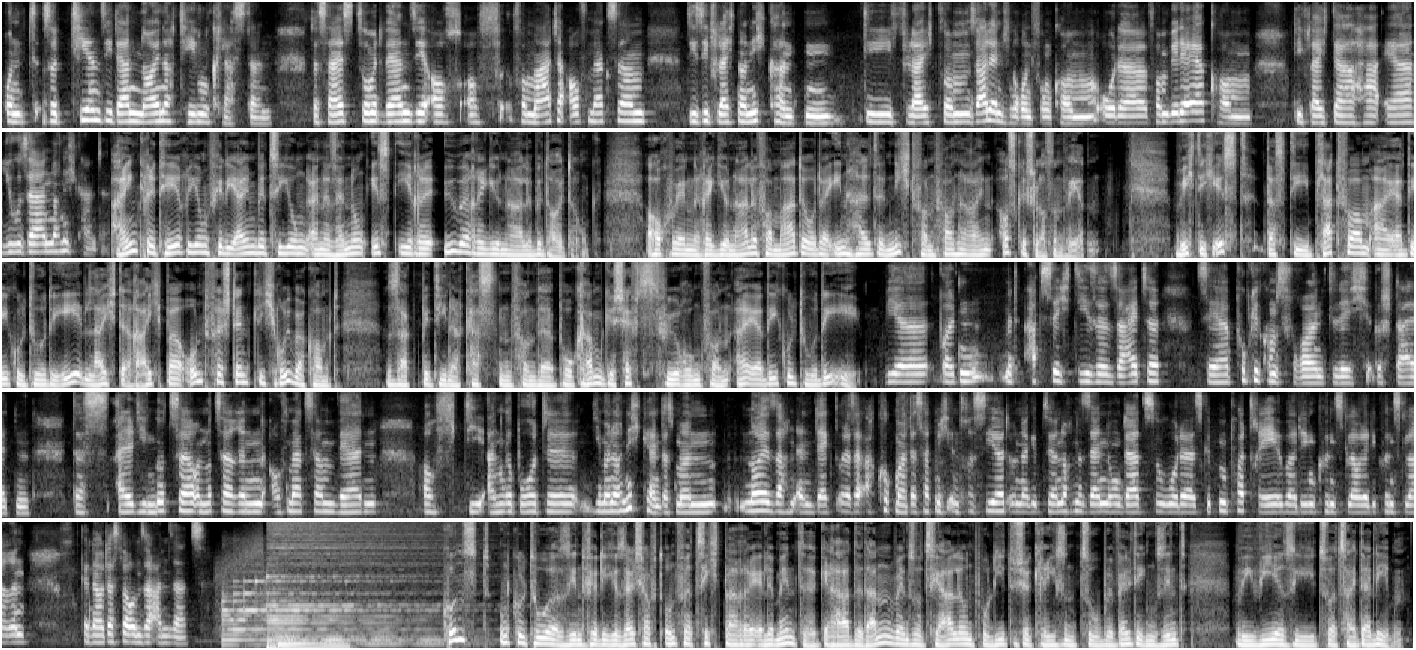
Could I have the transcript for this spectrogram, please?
und sortieren sie dann neu nach Themenclustern. Das heißt, somit werden sie auch auf Formate aufmerksam, die sie vielleicht noch nicht kannten, die vielleicht vom Saarländischen Rundfunk kommen oder vom WDR kommen, die vielleicht der HR-User noch nicht kannte. Ein Kriterium für die Einbeziehung einer Sendung ist ihre überregionale Bedeutung, auch wenn regionale Formate oder Inhalte nicht von vornherein ausgeschlossen werden. Wichtig ist, dass die Plattform ardkultur.de leicht erreichbar und verständlich rüberkommt, sagt Bettina Kasten von der Programmgeschäftsführung von ardkultur.de. Wir wollten mit Absicht diese Seite sehr publikumsfreundlich gestalten, dass all die Nutzer und Nutzerinnen aufmerksam werden auf die Angebote, die man noch nicht kennt, dass man neue Sachen entdeckt oder sagt, ach guck mal, das hat mich interessiert und da gibt es ja noch eine Sendung dazu oder es gibt ein Porträt über den Künstler oder die Künstlerin. Genau das war unser Ansatz. Kunst und Kultur sind für die Gesellschaft unverzichtbare Elemente, gerade dann, wenn soziale und politische Krisen zu bewältigen sind, wie wir sie zurzeit erleben.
